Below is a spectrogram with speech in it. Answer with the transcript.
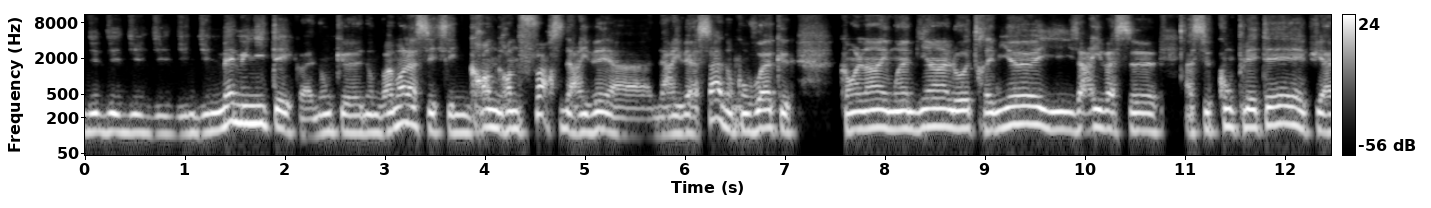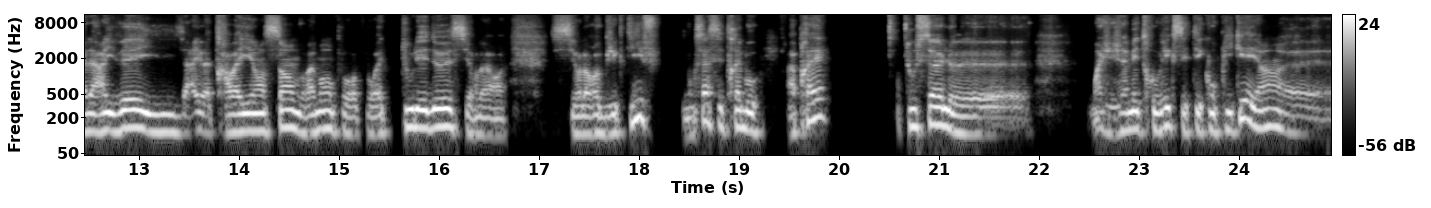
d'une même unité. Quoi. Donc donc vraiment là c'est une grande grande force d'arriver à d'arriver à ça. Donc on voit que quand l'un est moins bien, l'autre est mieux. Ils arrivent à se à se compléter et puis à l'arrivée, ils arrivent à travailler ensemble vraiment pour, pour être tous les deux sur leur, sur objectif. Donc ça, c'est très beau. Après, tout seul, euh, moi, j'ai jamais trouvé que c'était compliqué. Hein. Euh,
